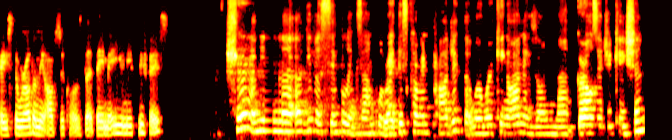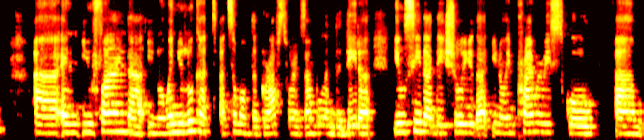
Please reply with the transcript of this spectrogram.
face the world and the obstacles that they may uniquely face? Sure. I mean, uh, I'll give a simple example, right? This current project that we're working on is on uh, girls' education. Uh, and you find that, you know, when you look at, at some of the graphs, for example, and the data, you'll see that they show you that, you know, in primary school, um,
